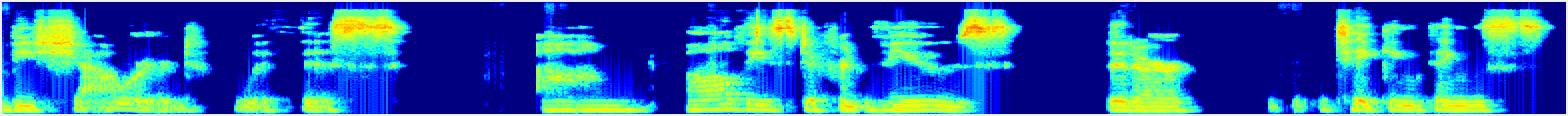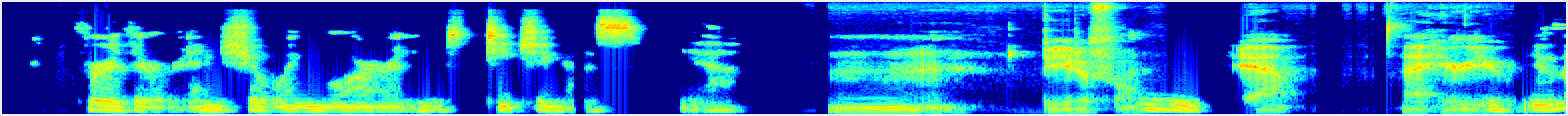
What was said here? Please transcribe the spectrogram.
be showered with this um all these different views that are taking things further and showing more and teaching us. Yeah. Mm, beautiful. Mm, Yeah, I hear you. mhm.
